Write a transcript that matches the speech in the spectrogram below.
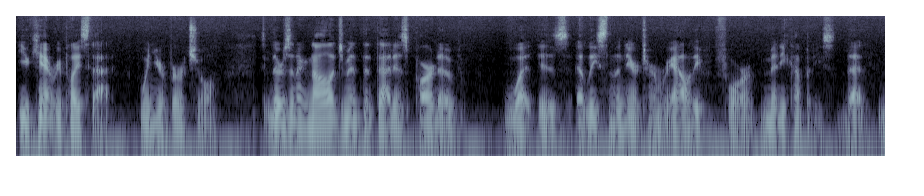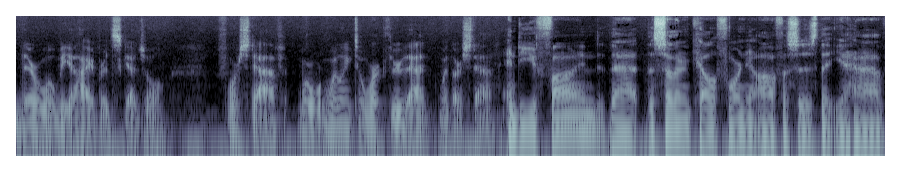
You can't replace that when you're virtual. There's an acknowledgement that that is part of what is at least in the near term reality for many companies that there will be a hybrid schedule for staff. We're willing to work through that with our staff. And do you find that the Southern California offices that you have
